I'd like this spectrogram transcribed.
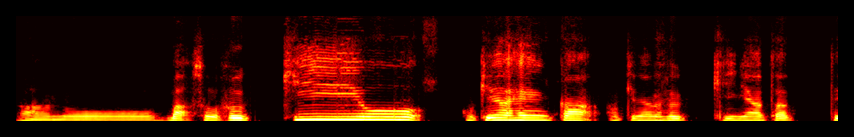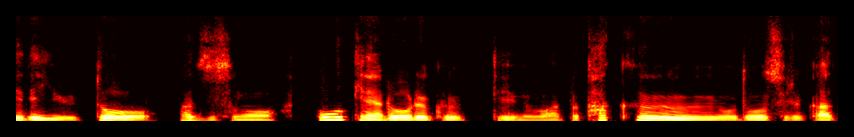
あの、まあ、その復帰を、沖縄返還、沖縄の復帰にあたってで言うと、まずその大きな労力っていうのは、やっぱ核をどうするかっ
